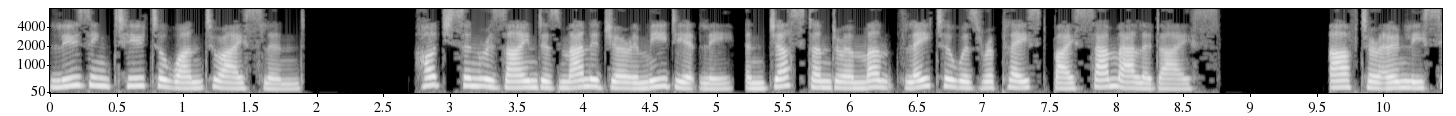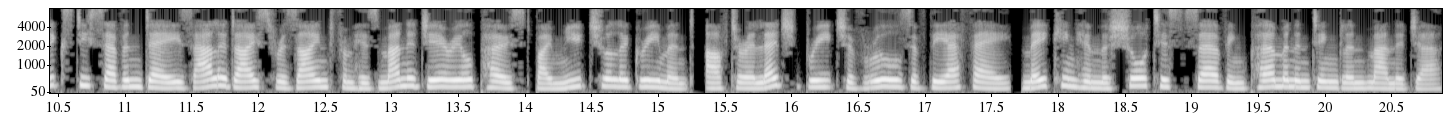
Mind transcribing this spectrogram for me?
losing 2–1 to Iceland. Hodgson resigned as manager immediately, and just under a month later was replaced by Sam Allardyce. After only 67 days Allardyce resigned from his managerial post by mutual agreement, after alleged breach of rules of the FA, making him the shortest-serving permanent England manager.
